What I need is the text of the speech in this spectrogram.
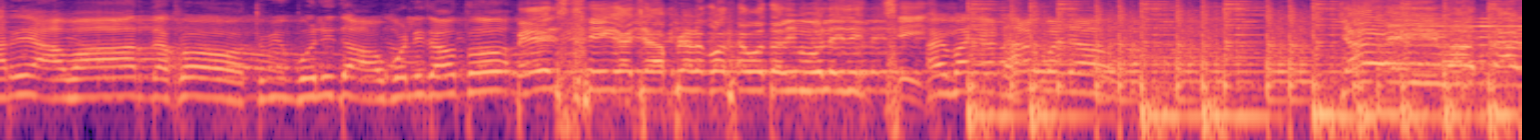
আরে আবার দেখো তুমি বলি দাও বলি দাও তো। বেশ ঠিক আছে আপনার কথা মতো আমি বলে দিচ্ছি। বাজাও ঢাক বাজাও। জয় মাতারা।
